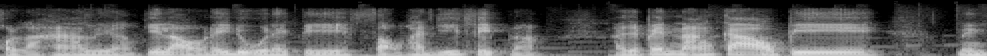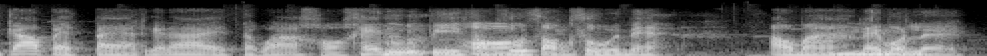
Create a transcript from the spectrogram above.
คนละห้าเรื่องที่เราได้ดูในปี 2020เนาะอาจจะเป็นหนังเก่าปี 1988 ก็ได้ แต่ว่าขอแค่ดูปีอ๋อ2020 เนี่ย เอามาอืมได้หมดเลยอืม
